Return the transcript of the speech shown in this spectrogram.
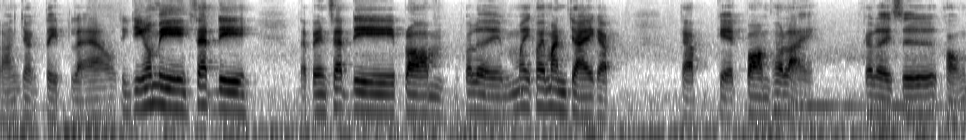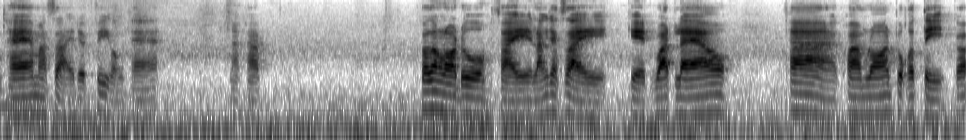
หลังจากติดแล้ว จริงๆก็มี ZD แต่เป็น ZD ปลอมก็เลยไม่ค่อยมั่นใจกับกับเกรดปลอมเท่าไหร่ ก็เลยซื้อของแท้มาใส่เดฟฟี่ของแท้นะครับ ก็ต้องรอดูใส่หลังจากใส่เกรดวัดแล้ว ถ้าความร้อนปกติก็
